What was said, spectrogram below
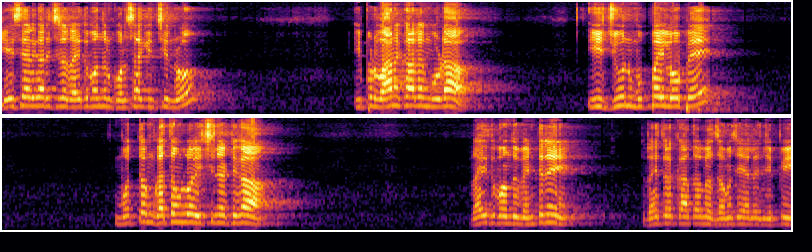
కేసీఆర్ గారు ఇచ్చిన రైతు బంధును కొనసాగించినరో ఇప్పుడు వానకాలం కూడా ఈ జూన్ ముప్పై లోపే మొత్తం గతంలో ఇచ్చినట్టుగా రైతు బంధు వెంటనే రైతుల ఖాతాలో జమ చేయాలని చెప్పి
